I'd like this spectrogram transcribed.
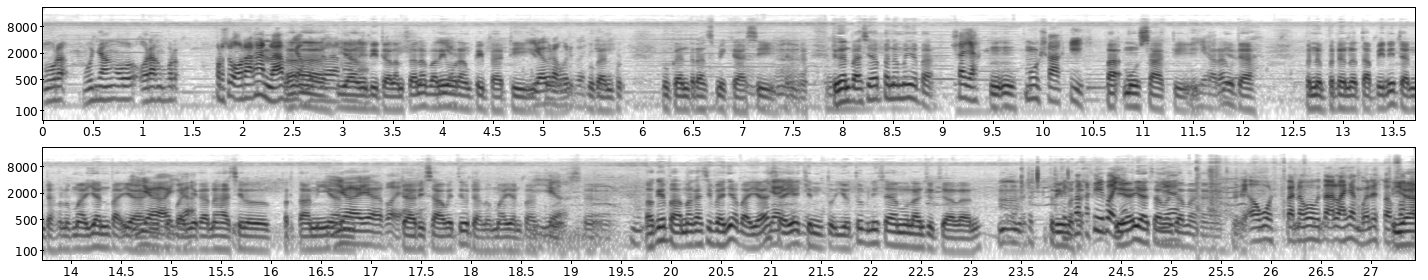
orang punya orang per- perseorangan lah. Punya Ah, perseorangan. yang di dalam sana paling Iya. orang pribadi Iya, gitu. orang pribadi. bukan bukan transmigrasi. Mm, Nah, Dengan Pak siapa namanya Pak? Saya Mm-mm, Musaki. Pak Musaki. Iya. Sekarang Iya. udah benar-benar netap ini dan udah lumayan Pak ya. Iya, Itu banyak karena hasil pertanian Iya ya pak. ya. dari sawit itu udah lumayan bagus. Iya. Nah. Oke Pak, makasih banyak Pak ya. Iya, saya iya, izin untuk YouTube ini saya mau lanjut jalan. Mm. Terima. Terima kasih pak Iya, ya. iya sama-sama. Ya Allah subhanahu wa ta'ala yang balas bapak. Iya,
